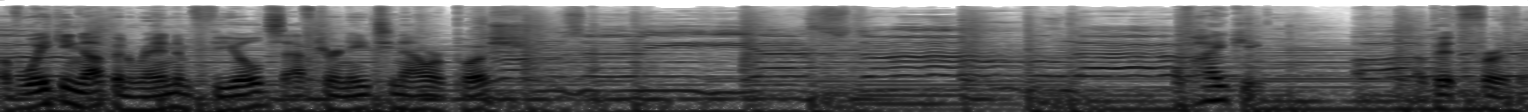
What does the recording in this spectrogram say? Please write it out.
of waking up in random fields after an 18 hour push, of hiking a bit further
